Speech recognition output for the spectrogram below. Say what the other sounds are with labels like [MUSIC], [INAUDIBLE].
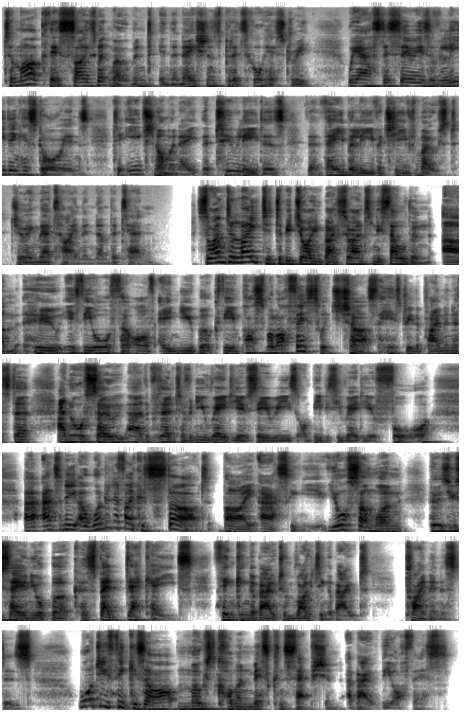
To mark this seismic moment in the nation's political history, we asked a series of leading historians to each nominate the two leaders that they believe achieved most during their time in number 10. So I'm delighted to be joined by Sir Anthony Seldon, um, who is the author of a new book, The Impossible Office, which charts the history of the Prime Minister, and also uh, the presenter of a new radio series on BBC Radio 4. Uh, Anthony, I wondered if I could start by asking you. You're someone who, as you say in your book, has spent decades thinking about and writing about prime ministers. What do you think is our most common misconception about the office?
